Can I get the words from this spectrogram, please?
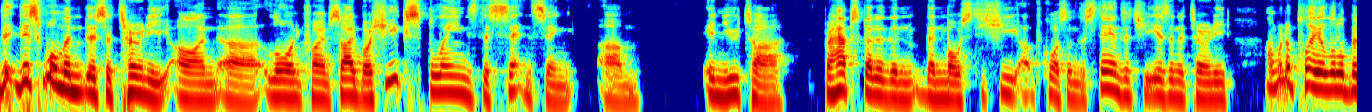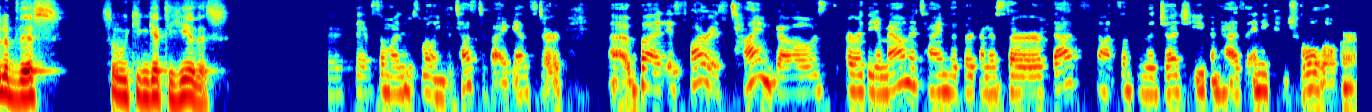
th- this woman, this attorney on uh, Law and Crime Sidebar, she explains the sentencing um, in Utah perhaps better than than most. She, of course, understands that she is an attorney. I'm going to play a little bit of this so we can get to hear this. they have someone who's willing to testify against her. Uh, but as far as time goes, or the amount of time that they're going to serve, that's not something the judge even has any control over.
